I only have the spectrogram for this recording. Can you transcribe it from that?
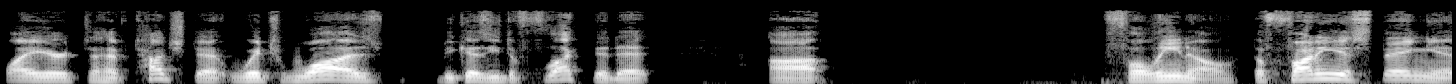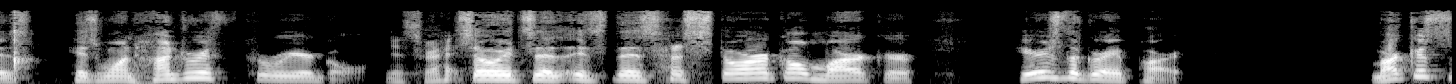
player to have touched it, which was because he deflected it. Uh, Foligno. The funniest thing is his 100th career goal. That's right. So it's a, it's this historical marker. Here's the great part: Marcus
